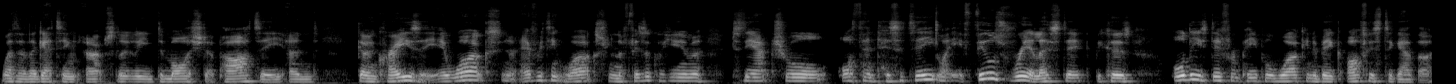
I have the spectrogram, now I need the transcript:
whether they're getting absolutely demolished at a party and going crazy. It works. You know, everything works from the physical humor to the actual authenticity. Like it feels realistic because all these different people work in a big office together.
